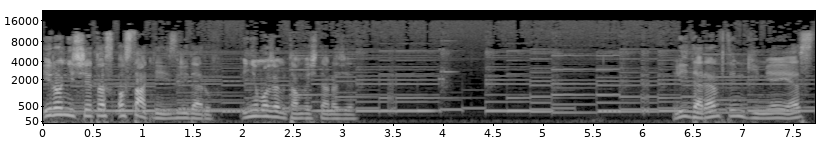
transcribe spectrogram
Ironicznie, to jest ostatni z liderów. I nie możemy tam wejść na razie. Liderem w tym gimie jest...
